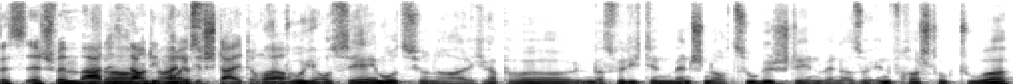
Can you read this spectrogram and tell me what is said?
des äh, Schwimmbades Ja, da und die nein, das Neugestaltung war auch. durchaus sehr emotional. Ich habe, äh, das will ich den Menschen auch zugestehen, wenn also Infrastruktur,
